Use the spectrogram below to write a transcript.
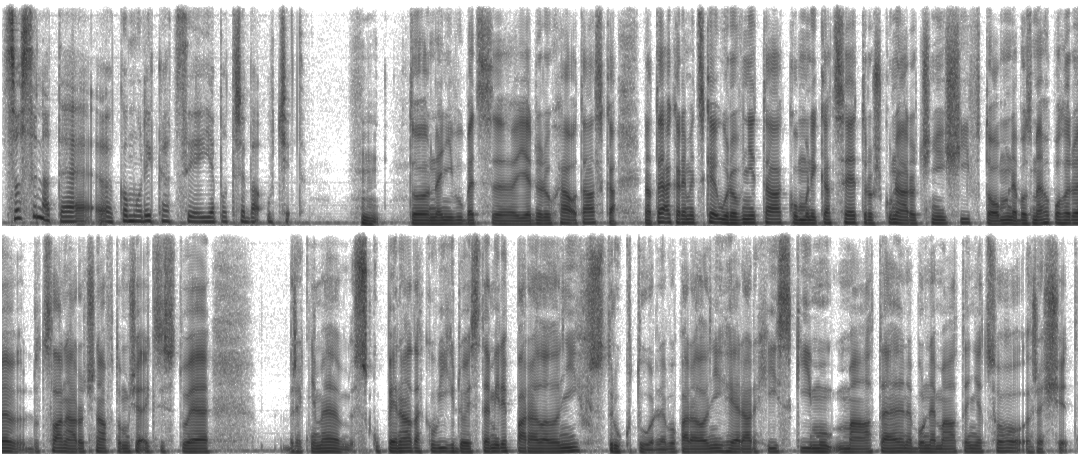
co se na té eh, komunikaci je potřeba učit? Hm to není vůbec eh, jednoduchá otázka. Na té akademické úrovni ta komunikace je trošku náročnější v tom, nebo z mého pohledu je docela náročná v tom, že existuje řekněme, skupina takových do jisté míry paralelních struktur nebo paralelních hierarchií, s kým máte nebo nemáte něco řešit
